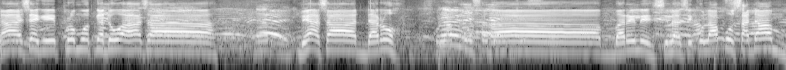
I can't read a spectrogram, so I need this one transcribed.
Na siya gi-promote nga duwa sa diha sa Daro. Kulapo sa Barili sila si Kulapo Sadam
